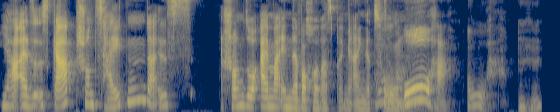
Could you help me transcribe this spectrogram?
Ja, also es gab schon Zeiten, da ist schon so einmal in der Woche was bei mir eingezogen. Oha, oha. Mhm.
